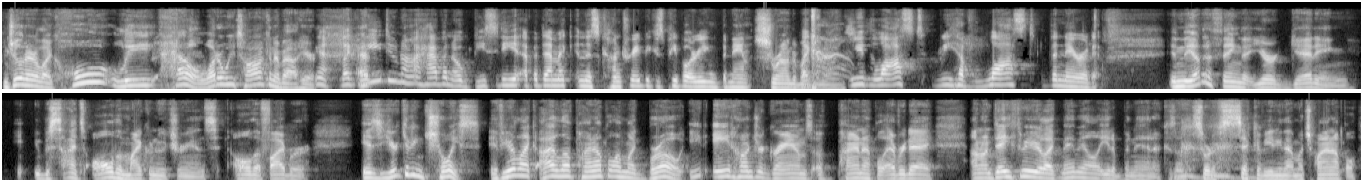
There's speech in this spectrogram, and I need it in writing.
And Jill and I are like, "Holy hell! What are we talking about here?" yeah, like and- we do not have an obesity epidemic in this country because people are eating bananas. Surrounded by Like bananas. we've lost, we have lost the narrative. And the other thing that you're getting, besides all the micronutrients, all the fiber, is you're getting choice. If you're like, I love pineapple, I'm like, bro, eat 800 grams of pineapple every day. And on day three, you're like, maybe I'll eat a banana because I'm sort of sick of eating that much pineapple.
